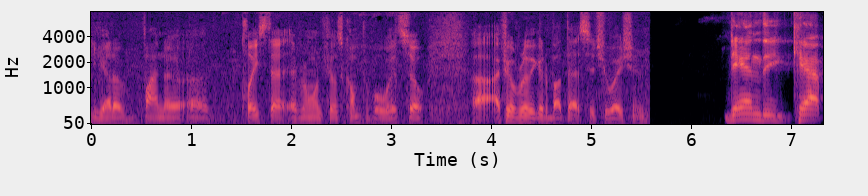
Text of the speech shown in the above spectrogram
you got to find a, a, place that everyone feels comfortable with. So uh, I feel really good about that situation. Dan, the cap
